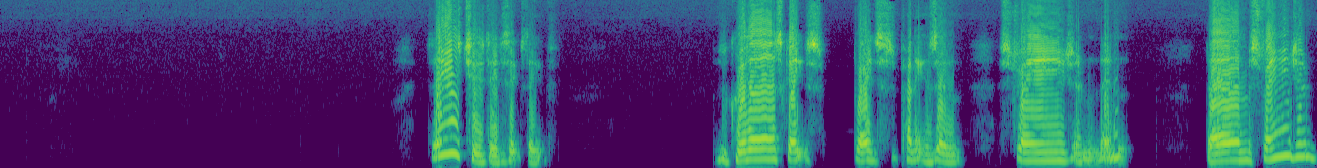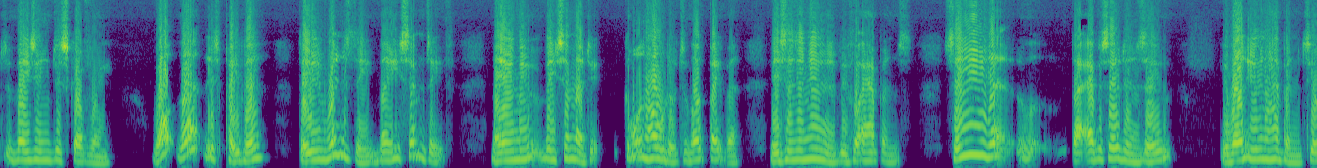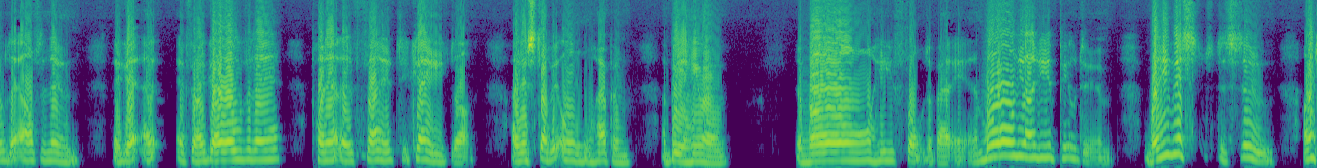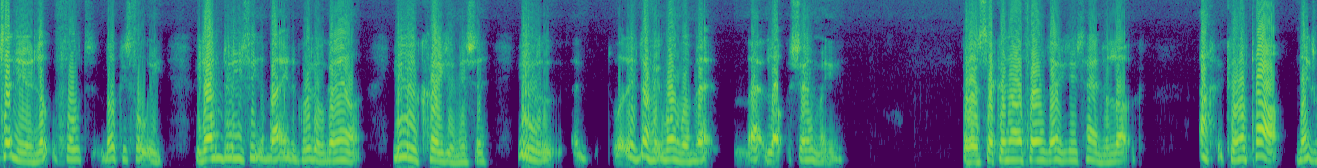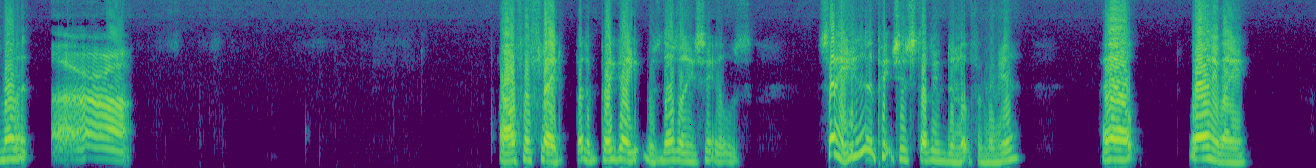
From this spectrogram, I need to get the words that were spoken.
Today is Tuesday the 16th. Gorilla skates, spreads, panic zoo. Strange, and then the strange and amazing discovery. What that? This paper dated Wednesday, May 17th. May be some magic. Got hold of to my paper. This is the news before it happens. See that that episode in Zoo? It won't even happen until the afternoon. They get uh, if I go over there, point out the 50k lock, I can stop it all happen and be a hero. The more he thought about it, the more the idea appealed to him. When he reached the zoo, I'm telling you, look, fault, look is faulty. If you don't do anything about it, the grid will go out. You crazy, mister. You, uh, well, there's nothing wrong with that, that lock, show me. But a second I felt his hand, the lock. Ah, it came apart. Next moment, ah. Arthur fled, but the big ape was not on his heels. Say, isn't the picture starting to look familiar? Help. Well, anyway,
